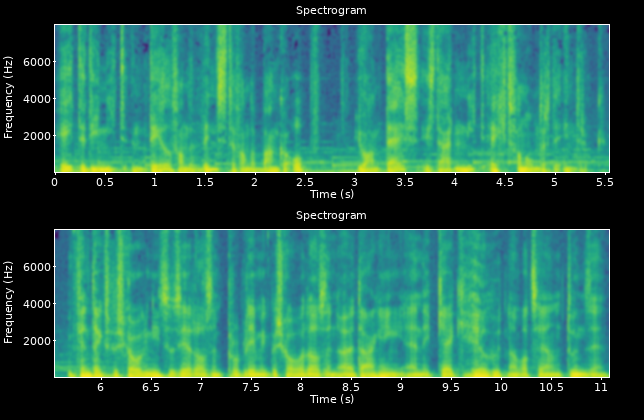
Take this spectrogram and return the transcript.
Eten die niet een deel van de winsten van de banken op? Johan Thijs is daar niet echt van onder de indruk. Fintechs beschouw ik niet zozeer als een probleem, ik beschouw het als een uitdaging en ik kijk heel goed naar wat zij aan het doen zijn.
